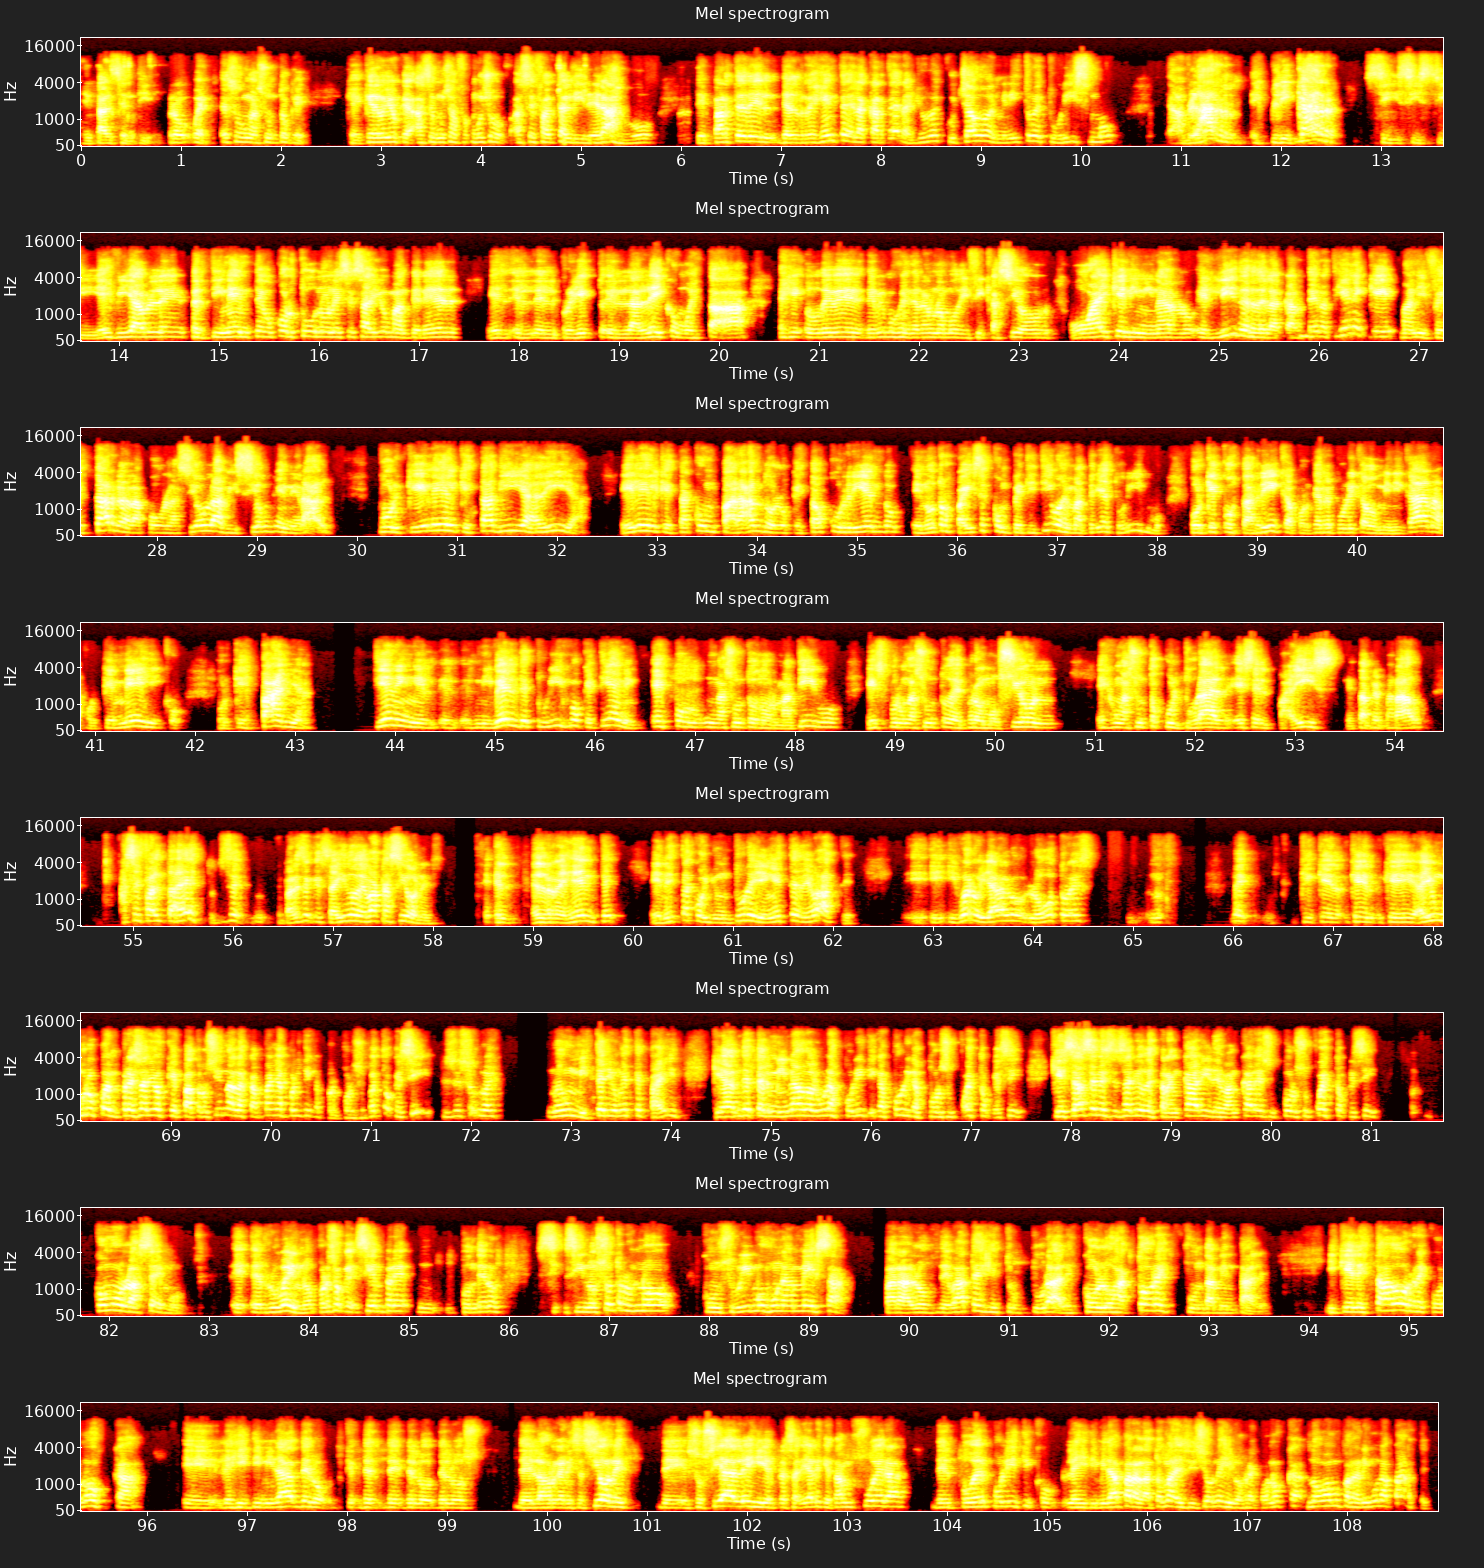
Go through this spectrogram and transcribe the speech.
en tal sentido. Pero bueno, eso es un asunto que, que creo yo que hace mucho, mucho hace falta liderazgo de parte del, regente de la cartera. Yo no he escuchado al ministro de Turismo hablar, explicar si, si, si es viable, pertinente, oportuno, necesario mantener el, el, el proyecto, la ley como está, eh, o debe, debemos generar una modificación, o hay que eliminarlo. El líder de la cartera tiene que manifestarle a la población la visión general, porque él es el que está día a día él es el que está comparando lo que está ocurriendo en otros países competitivos en materia de turismo. ¿Por qué Costa Rica? ¿Por qué República Dominicana? ¿Por qué México? ¿Por qué España? Tienen el, nivel de turismo que tienen. Es por un asunto normativo, es por un asunto de promoción, es un asunto cultural, es el país que está preparado. Hace falta esto. Entonces, me parece que se ha ido de vacaciones el, el regente en esta coyuntura y en este debate y, bueno, ya lo, lo otro es que, que, que, hay un grupo de empresarios que patrocinan las campañas políticas. Por, por supuesto que sí, pues eso no es, no es un misterio en este país. Que han determinado algunas políticas públicas, por supuesto que sí. Que se hace necesario destrancar y desbancar eso, por supuesto que sí. ¿Cómo lo hacemos? Eh, eh, Rubén, ¿no? Por eso que siempre pondero, si, si nosotros no construimos una mesa para los debates estructurales con los actores fundamentales y que el Estado reconozca eh, legitimidad de, lo, de, de, de, los, de las organizaciones de sociales y empresariales que están fuera del poder político, legitimidad para la toma de decisiones y los reconozca, no vamos para ninguna parte.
